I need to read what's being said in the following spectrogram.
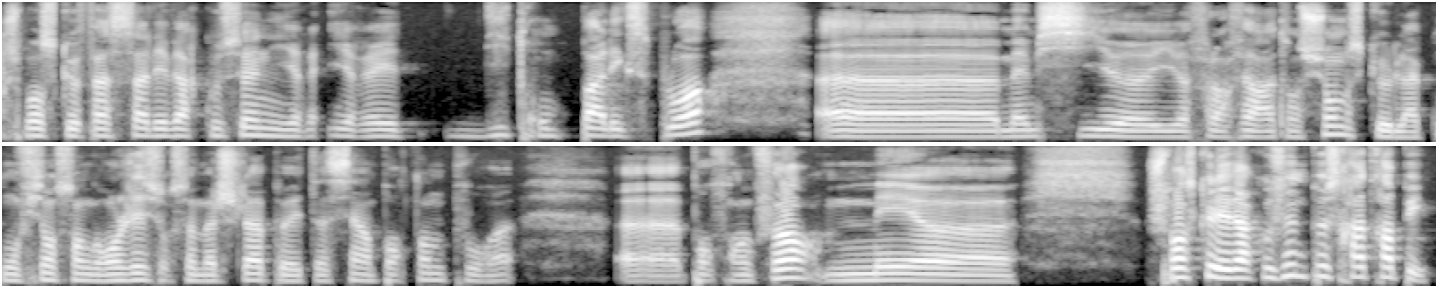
je pense que face à Leverkusen, ils, ils rééditeront pas l'exploit, euh, même si euh, il va falloir faire attention parce que la confiance engrangée sur ce match-là peut être assez importante pour euh, pour Francfort. Mais euh, je pense que Leverkusen peut se rattraper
